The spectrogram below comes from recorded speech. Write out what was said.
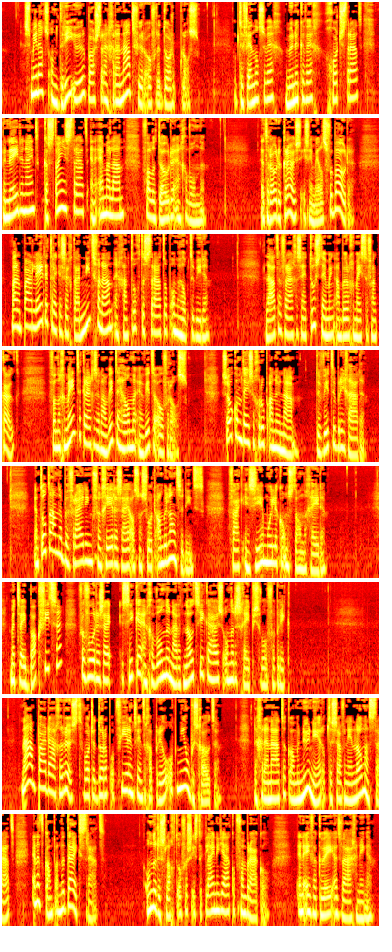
Smiddags om drie uur barst er een granaatvuur over het dorp los. Op de Vendelseweg, Munnikenweg, Gortstraat, Benedeneind, Kastanjestraat en Emmalaan vallen doden en gewonden. Het Rode Kruis is inmiddels verboden. Maar een paar leden trekken zich daar niets van aan en gaan toch de straat op om hulp te bieden. Later vragen zij toestemming aan burgemeester Van Kuik. Van de gemeente krijgen ze dan witte helmen en witte overals. Zo komt deze groep aan hun naam, de Witte Brigade. En tot aan de bevrijding fungeren zij als een soort ambulancedienst, vaak in zeer moeilijke omstandigheden. Met twee bakfietsen vervoeren zij zieken en gewonden naar het noodziekenhuis onder de scheepjeswolfabriek. Na een paar dagen rust wordt het dorp op 24 april opnieuw beschoten. De granaten komen nu neer op de Savenin Lomanstraat en het kamp aan de Dijkstraat. Onder de slachtoffers is de kleine Jacob van Brakel, een evacuee uit Wageningen.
